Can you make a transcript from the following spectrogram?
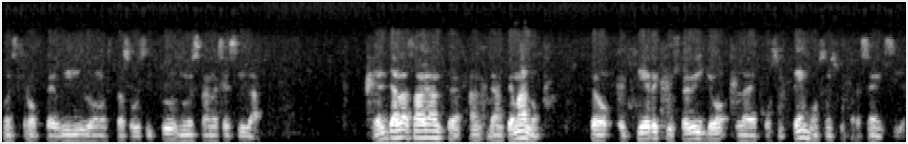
nuestro pedido, nuestra solicitud, nuestra necesidad. Él ya la sabe de antemano, pero quiere que usted y yo la depositemos en su presencia.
